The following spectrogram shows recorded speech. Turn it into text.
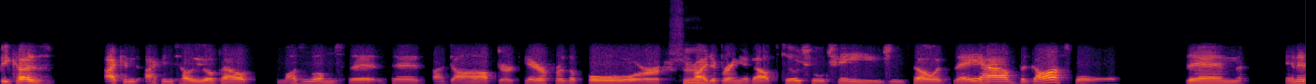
because I can I can tell you about Muslims that that adopt or care for the poor, sure. try to bring about social change, and so if they have the gospel, then in a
